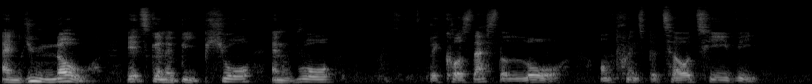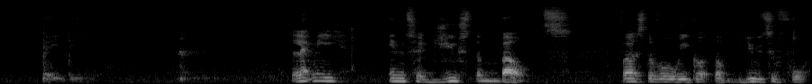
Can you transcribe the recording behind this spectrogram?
And you know it's gonna be pure and raw because that's the law on Prince Patel TV, baby. Let me introduce the belts. First of all, we got the beautiful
